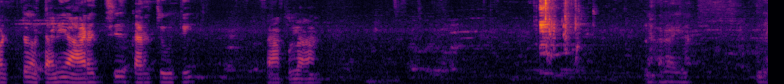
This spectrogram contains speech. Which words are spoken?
மட்டும் தனியாக அரைச்சி கரைச்சி ஊற்றி சாப்பிட்லாம். நாராயணா இந்த.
